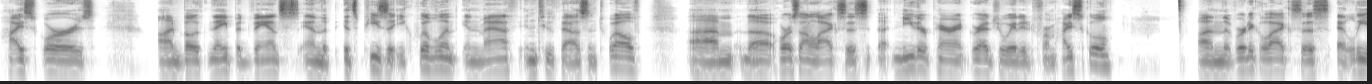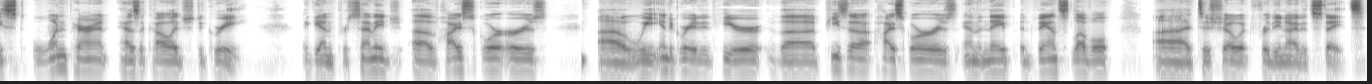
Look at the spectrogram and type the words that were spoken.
high scorers on both NAEP Advanced and the, its PISA equivalent in math in 2012. Um, the horizontal axis, uh, neither parent graduated from high school. On the vertical axis, at least one parent has a college degree. Again, percentage of high scorers. Uh, we integrated here the PISA high scorers and the NAEP advanced level uh, to show it for the United States.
